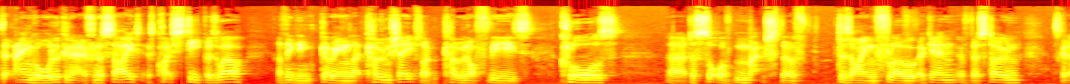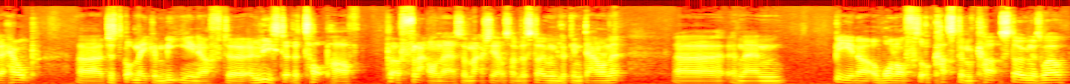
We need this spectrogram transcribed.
the angle looking at it from the side is quite steep as well. I'm thinking going like cone shapes. I cone off these claws uh, to sort of match the design flow again of the stone. It's going to help. Uh, just got to make it meaty enough to at least at the top half put a flat on there, so match the outside of the stone, looking down on it, uh, and then being a, a, one-off sort of custom cut stone as well.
